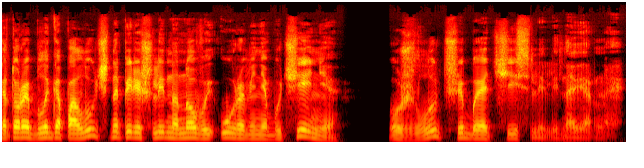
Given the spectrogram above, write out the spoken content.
которые благополучно перешли на новый уровень обучения, уж лучше бы отчислили, наверное.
